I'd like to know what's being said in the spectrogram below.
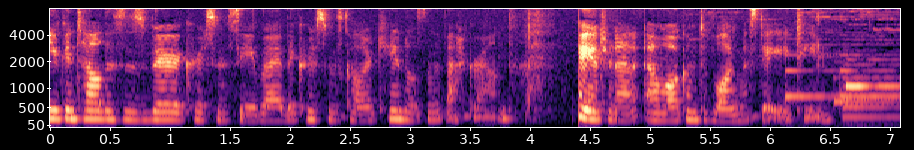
You can tell this is very Christmassy by the Christmas colored candles in the background. Hey internet, and welcome to Vlogmas Day 18.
